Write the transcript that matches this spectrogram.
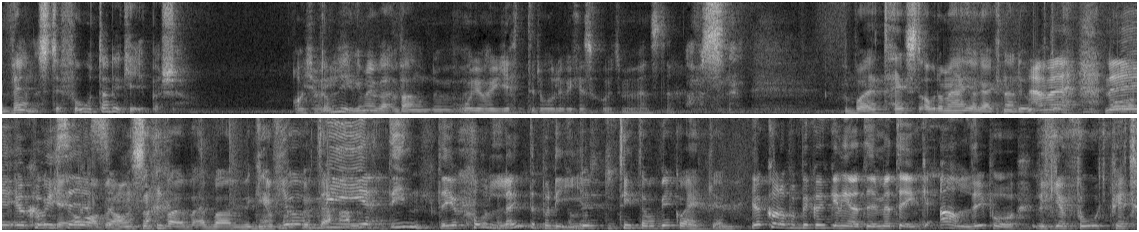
Vänsterfotade keepers. Oj, De ligger med va- varmt... oj, jag är jättedålig vilka som skjuter med vänster. Ja, men snä- Bara ett test av de här jag räknade upp. Nej, men, nej jag kommer Okej, säga så. Abrahamsson, bara, bara, vilken Jag frukost han? vet inte, jag kollar inte på det. Du, du tittar på BK Häcken. Jag kollar på BK Häcken hela tiden men jag tänker aldrig på vilken fot Peter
